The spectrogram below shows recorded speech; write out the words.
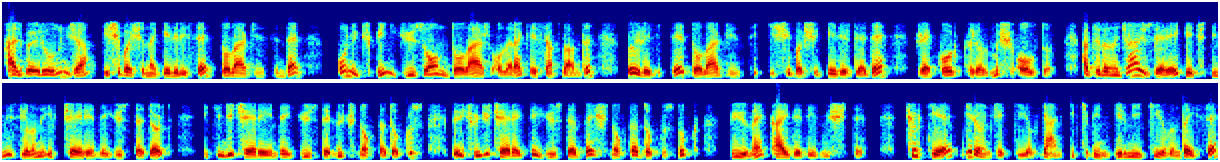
Hal böyle olunca kişi başına gelir ise dolar cinsinden 13.110 dolar olarak hesaplandı. Böylelikle dolar cinsi kişi başı gelirde de rekor kırılmış oldu. Hatırlanacağı üzere geçtiğimiz yılın ilk çeyreğinde %4, ikinci çeyreğinde %3.9 ve üçüncü çeyrekte %5.9'luk büyüme kaydedilmişti. Türkiye bir önceki yıl yani 2022 yılında ise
